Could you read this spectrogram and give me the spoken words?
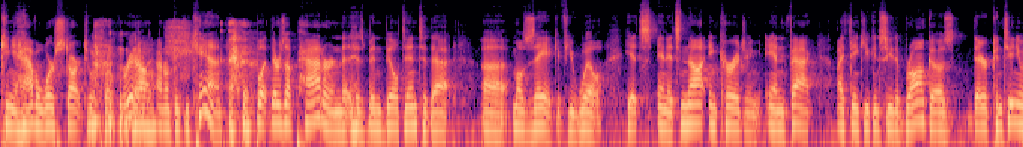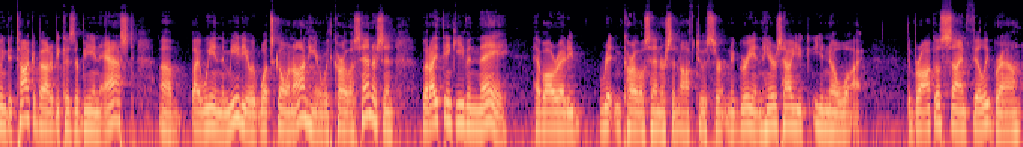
can you have a worse start to a pro career? no. I, don't think you can. But there's a pattern that has been built into that uh, mosaic, if you will. It's and it's not encouraging. And in fact, I think you can see the Broncos. They're continuing to talk about it because they're being asked uh, by we in the media what's going on here with Carlos Henderson. But I think even they have already written Carlos Henderson off to a certain degree. And here's how you you know why. The Broncos signed Philly Brown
